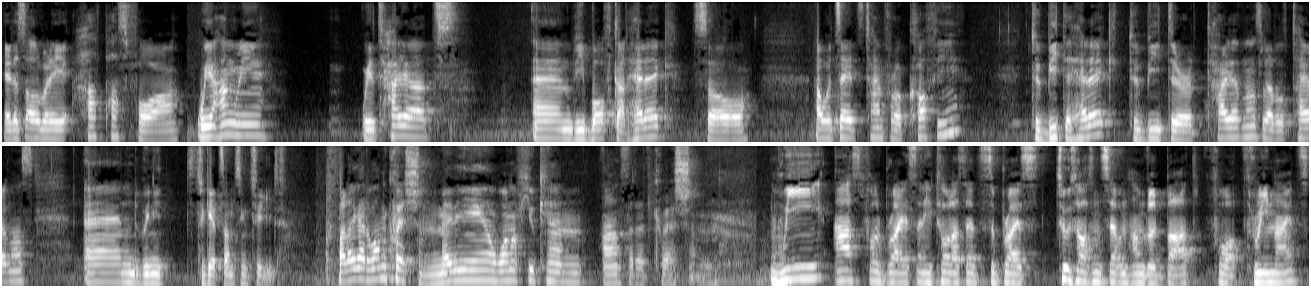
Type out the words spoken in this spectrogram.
It is already half past four. We are hungry. We're tired. And we both got headache. So I would say it's time for a coffee to beat the headache, to beat the tiredness, level of tiredness. And we need to get something to eat. But I got one question. Maybe one of you can answer that question. We asked for the price and he told us that's the price 2700 baht for three nights.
